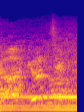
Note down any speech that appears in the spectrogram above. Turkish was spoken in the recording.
Ya. gerçekten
